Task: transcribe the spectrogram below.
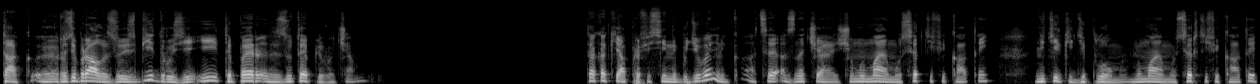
Так, е, розібрали з USB, друзі, і тепер з утеплювачем. Так як я професійний будівельник, а це означає, що ми маємо сертифікати, не тільки дипломи, ми маємо сертифікати,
